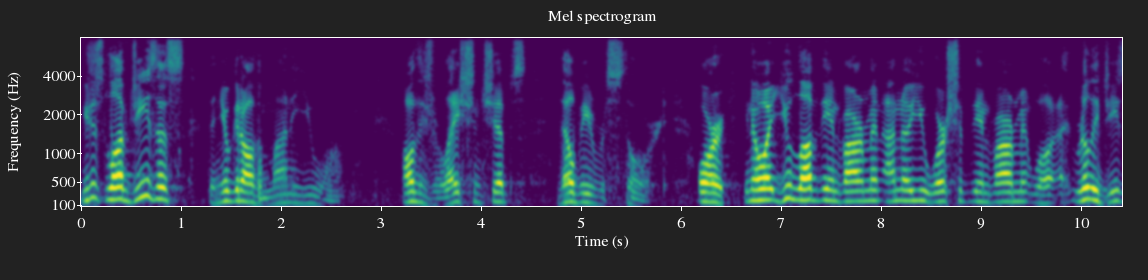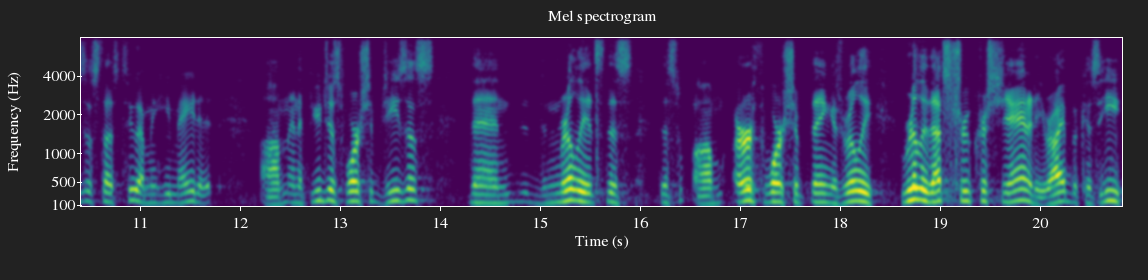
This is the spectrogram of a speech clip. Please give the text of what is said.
you just love Jesus, then you'll get all the money you want. All these relationships, they'll be restored. Or, you know what, you love the environment. I know you worship the environment. Well, really, Jesus does too. I mean, He made it. Um, and if you just worship Jesus, then, then really it's this, this um, earth worship thing is really, really that's true Christianity, right? Because He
